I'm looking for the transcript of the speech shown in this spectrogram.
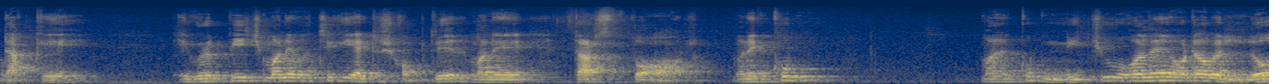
ডাকে, এগুলো পিচ মানে হচ্ছে কি একটা শব্দের মানে তার স্তর মানে খুব মানে খুব নিচু হলে ওটা হবে লো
